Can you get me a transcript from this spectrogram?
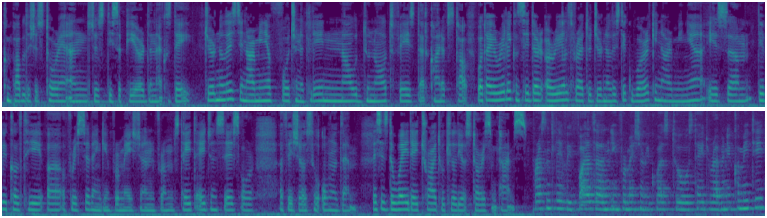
can publish a story and just disappear the next day. Journalists in Armenia, fortunately, now do not face that kind of stuff. What I really consider a real threat to journalistic work in Armenia is um, difficulty uh, of receiving information from state agencies or officials who own them. This is the way they try to kill your story sometimes. Presently, we filed an information request to State Revenue Committee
